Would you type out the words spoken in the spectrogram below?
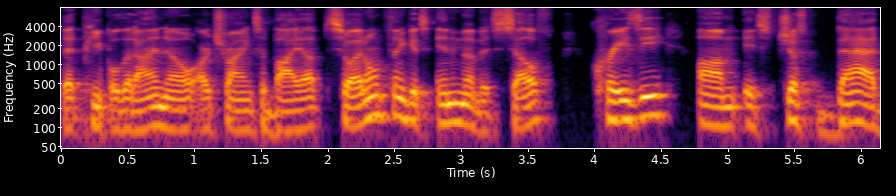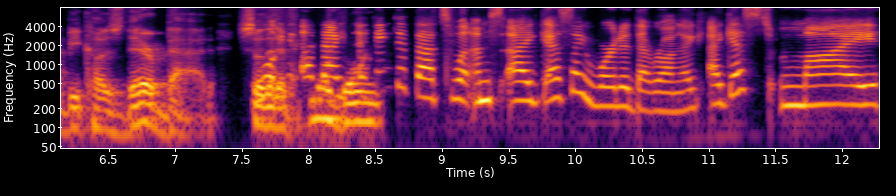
that people that i know are trying to buy up so i don't think it's in and of itself crazy. Um, it's just bad because they're bad. So well, that if I, going- I, think that that's what I'm. I guess I worded that wrong. I, I guess my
